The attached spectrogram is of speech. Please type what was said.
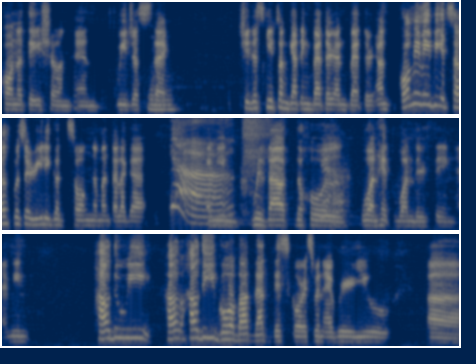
connotation and we just like she just keeps on getting better and better and call me maybe itself was a really good song naman talaga yeah. i mean without the whole Yeah. one hit wonder thing i mean how do we how how do you go about that discourse whenever you uh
